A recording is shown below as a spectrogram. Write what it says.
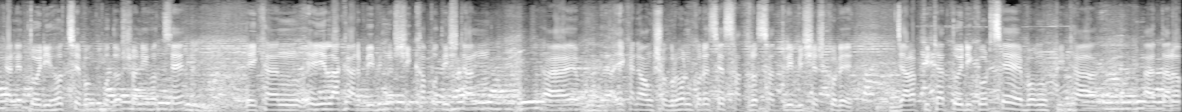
এখানে তৈরি হচ্ছে এবং প্রদর্শনী হচ্ছে। এইখান, এই এলাকার বিভিন্ন শিক্ষা প্রতিষ্ঠান এখানে অংশগ্রহণ করেছে ছাত্রছাত্রী, বিশেষ করে যারা পিঠা তৈরি করছে এবং পিঠা তারা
